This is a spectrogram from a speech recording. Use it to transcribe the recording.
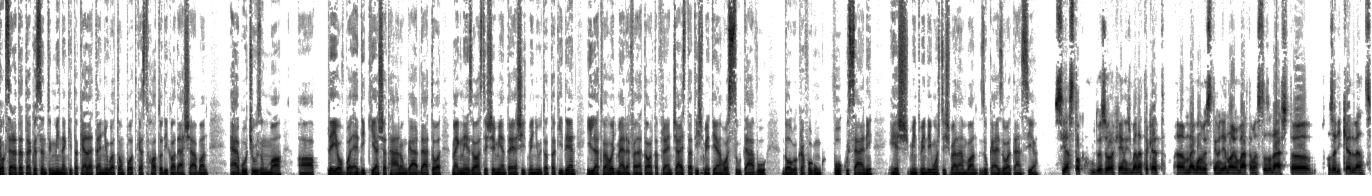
Sok szeretettel köszöntünk mindenkit a Keleten-nyugaton podcast hatodik adásában. Elbúcsúzunk ma a playoffból eddig kiesett három gárdától, megnézve azt is, hogy milyen teljesítmény nyújtottak idén, illetve hogy merre fele tart a franchise, tehát ismét ilyen hosszú távú dolgokra fogunk fókuszálni, és mint mindig most is velem van Zukály Zoltán, szia! Sziasztok, üdvözöllek én is benneteket. Megmondom őszintén, hogy én nagyon vártam ezt az adást. Az egyik kedvenc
